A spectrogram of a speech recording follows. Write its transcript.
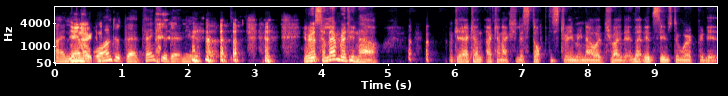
I never you can- wanted that. Thank you, Daniel. You're a celebrity now. Okay, I can I can actually stop the streaming now. I tried it. That it seems to work pretty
